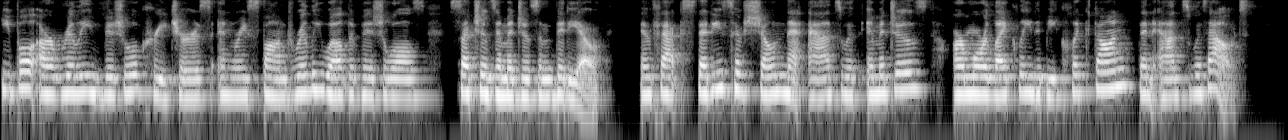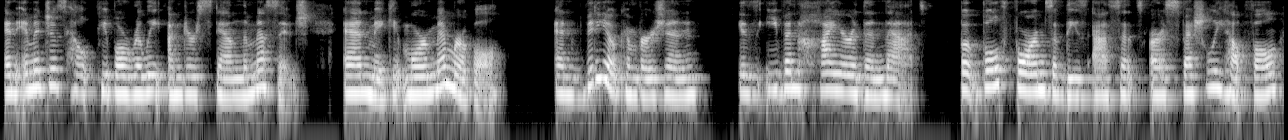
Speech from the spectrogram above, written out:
People are really visual creatures and respond really well to visuals, such as images and video. In fact, studies have shown that ads with images are more likely to be clicked on than ads without. And images help people really understand the message and make it more memorable. And video conversion is even higher than that. But both forms of these assets are especially helpful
